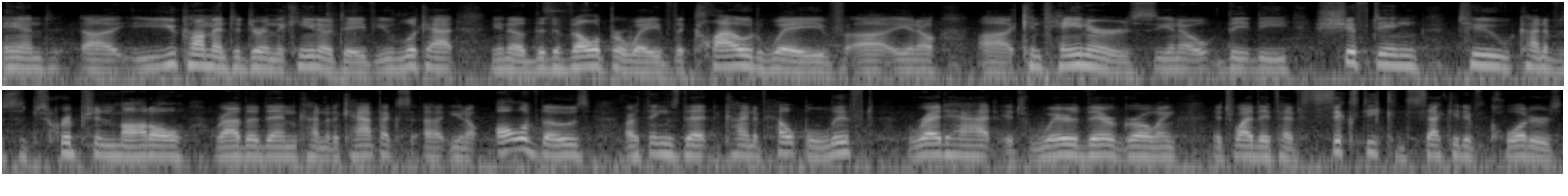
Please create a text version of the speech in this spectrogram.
and uh, you commented during the keynote, Dave, you look at you know, the developer wave, the cloud wave, uh, you know, uh, containers, you know, the, the shifting to kind of a subscription model rather than kind of the CapEx, uh, you know, all of those are things that kind of help lift Red Hat, it's where they're growing, it's why they've had 60 consecutive quarters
